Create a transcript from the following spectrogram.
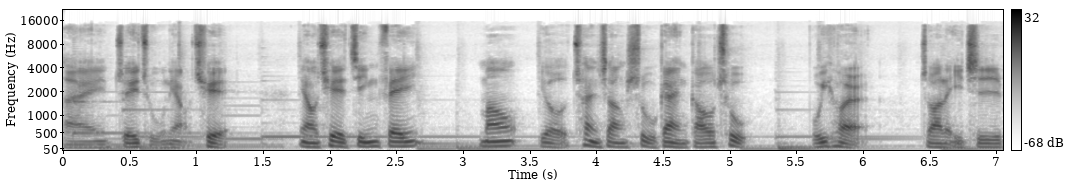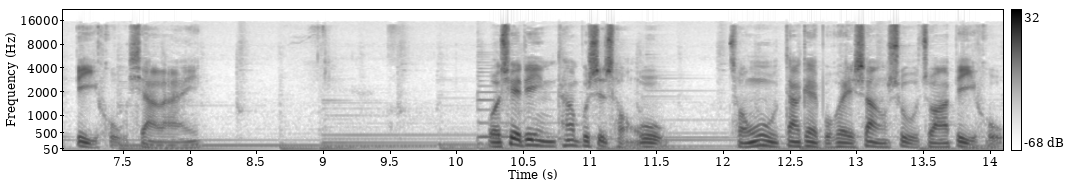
来追逐鸟雀，鸟雀惊飞，猫又窜上树干高处，不一会儿抓了一只壁虎下来。我确定它不是宠物，宠物大概不会上树抓壁虎，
